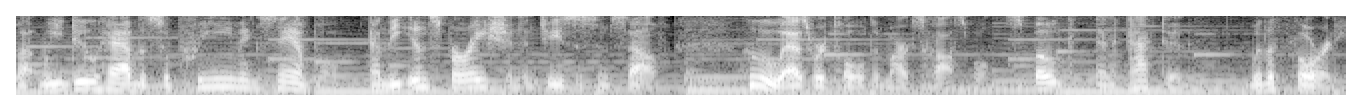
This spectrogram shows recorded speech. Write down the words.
but we do have the supreme example and the inspiration in Jesus himself who, as we're told in Mark's Gospel, spoke and acted with authority.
